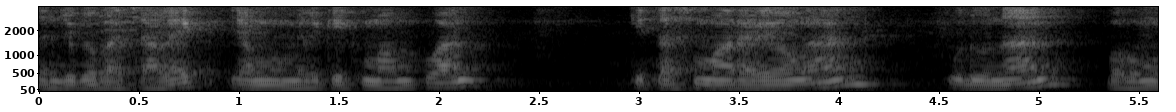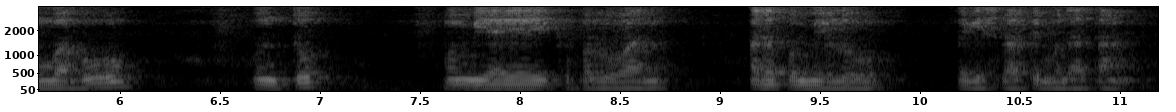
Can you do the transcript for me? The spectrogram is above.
dan juga bacalek yang memiliki kemampuan, kita semua reongan, udunan, bahu-membahu untuk membiayai keperluan pada pemilu legislatif mendatang.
